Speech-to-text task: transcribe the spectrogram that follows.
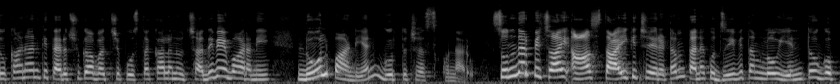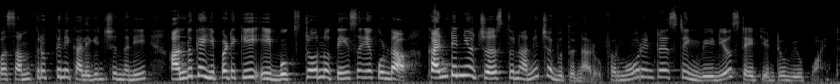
దుకాణానికి తరచుగా వచ్చే పుస్తకాలను చదివేవారని నూల్ పాండియన్ గుర్తు చేసుకున్నారు. సుందర్ పిచాయ్ ఆ స్థాయికి చేరటం తనకు జీవితంలో ఎంతో గొప్ప సంతృప్తిని కలిగించిందని అందుకే ఇప్పటికీ ఈ బుక్ స్టోర్ను తీసేయకుండా కంటిన్యూ చేస్తున్నానని చెబుతున్నారు. For more interesting video stay to view point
